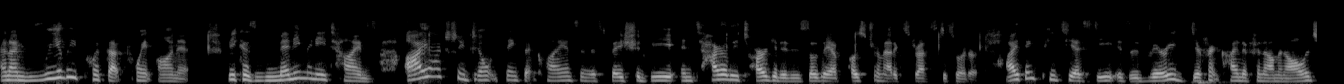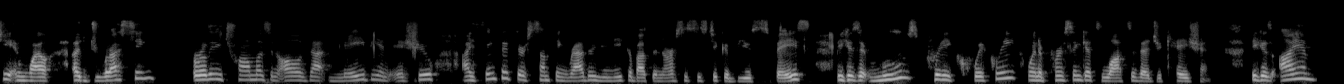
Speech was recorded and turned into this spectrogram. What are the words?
And I'm really put that point on it because many, many times I actually don't think that clients in this space should be entirely targeted as though they have post traumatic stress disorder. I think PTSD is a very different kind of phenomenology. And while addressing early traumas and all of that may be an issue, I think that there's something rather unique about the narcissistic abuse space because it moves pretty quickly when a person gets lots of education. Because I am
